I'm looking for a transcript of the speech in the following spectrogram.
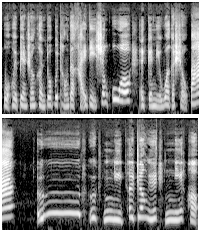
我会变成很多不同的海底生物哦，跟你握个手吧。”哦，拟态章鱼你好，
